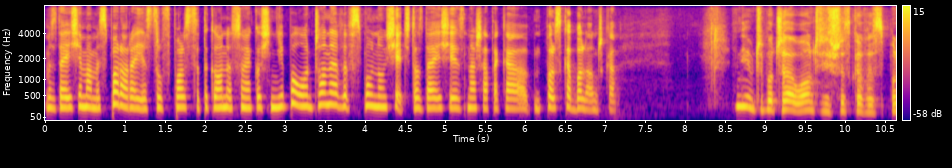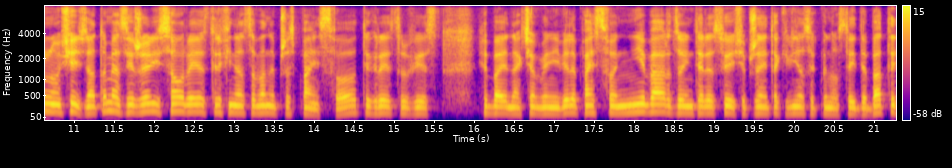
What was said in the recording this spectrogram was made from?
My zdaje się, mamy sporo rejestrów w Polsce, tylko one są jakoś niepołączone we wspólną sieć. To zdaje się jest nasza taka polska bolączka. Nie wiem, czy potrzeba łączyć wszystko we wspólną sieć. Natomiast jeżeli są rejestry finansowane przez państwo, tych rejestrów jest chyba jednak ciągle niewiele. Państwo nie bardzo interesuje się, przynajmniej taki wniosek płynął z tej debaty,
